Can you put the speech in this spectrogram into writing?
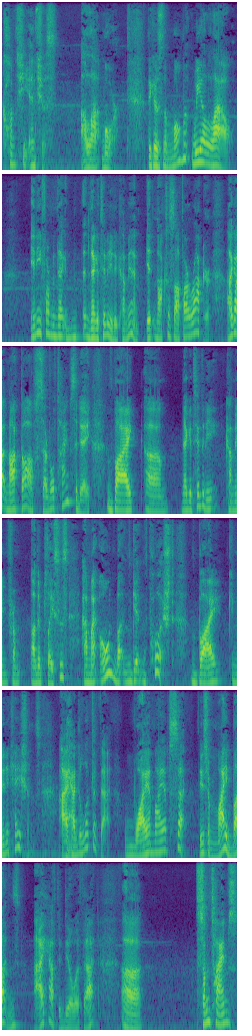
conscientious a lot more. Because the moment we allow any form of neg negativity to come in, it knocks us off our rocker. I got knocked off several times today by um, negativity coming from other places and my own buttons getting pushed by communications. I had to look at that. Why am I upset? These are my buttons. I have to deal with that. Uh, sometimes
